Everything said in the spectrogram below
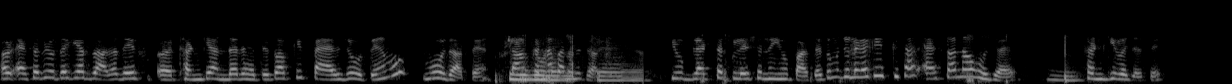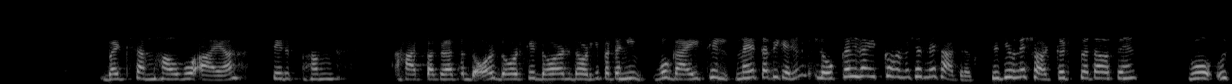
और ऐसा भी होता है कि आप ज़्यादा देर ठंड के अंदर रहते हो तो आपके पैर जो होते हैं वो वो हो जाते हैं। काम करना बंद हो जाता है। क्यों ब्लड सर्कुलेशन नहीं हो पाता है। तो मुझे लगा कि इसके साथ ऐसा ना हो जाए हम्म, ठंड की वजह से। बट समहाउ वो आया फिर हम हाथ पकड़ा तो दौड़ दौड़ के दौड़ दौड़ के पता नहीं वो गाइड थे मैं तभी कह रही हूँ लोकल गाइड को हमेशा अपने साथ रखो क्योंकि उन्हें शॉर्टकट्स पता होते हैं वो उस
